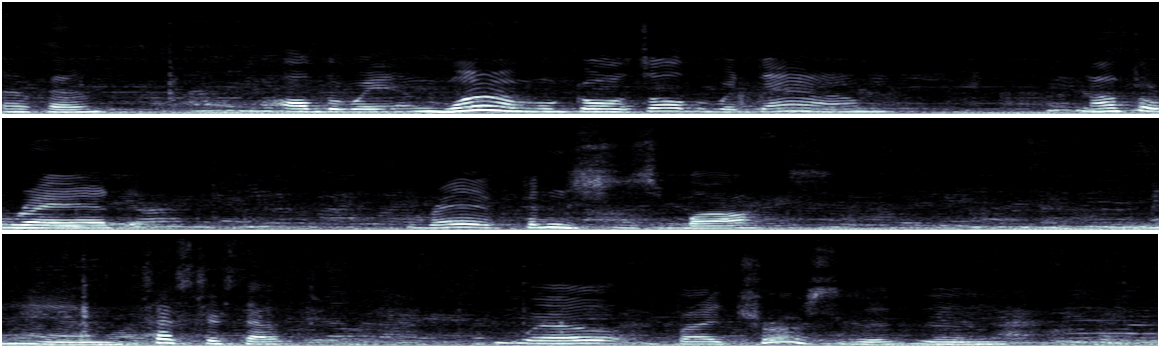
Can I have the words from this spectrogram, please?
Okay. all the way. And one of them goes all the way down. Not the red. Red finishes the box. Man. Trust yourself. Well, if I trusted it, then.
